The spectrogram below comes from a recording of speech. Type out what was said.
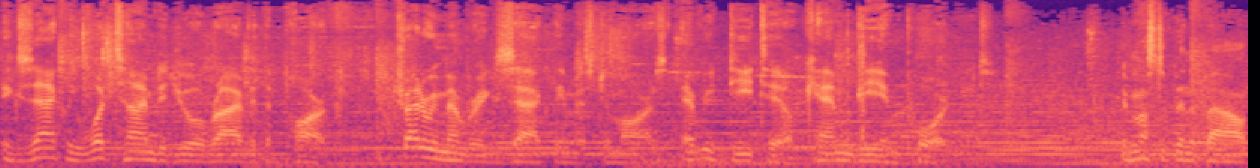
Exactly what time did you arrive at the park? Try to remember exactly, Mr. Mars. Every detail can be important. It must have been about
